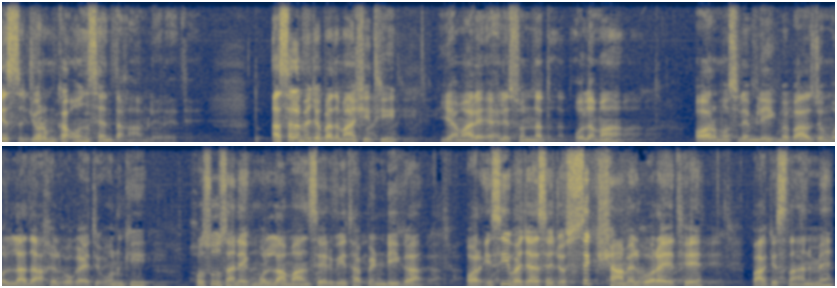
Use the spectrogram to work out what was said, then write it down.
इस जुर्म का उनसे इंतकाम ले रहे थे। तो असल में जो बदमाशी थी, ये हमारे अहल सुन्नत, उलमा और मुस्लिम लीग में बाज़ जो मुल्ला दाखिल हो गए थे उनकी खसूस एक मुल्ला मानसेरवी था पिंडी का, और इसी वजह से जो सिख शामिल हो रहे थे पाकिस्तान में,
